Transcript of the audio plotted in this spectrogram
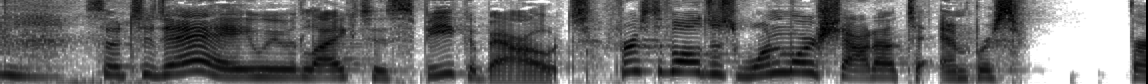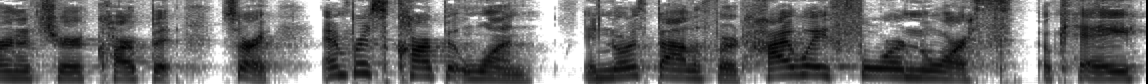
so today we would like to speak about, first of all, just one more shout out to Empress Furniture Carpet. Sorry, Empress Carpet One in North Battleford, Highway 4 North. Okay.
